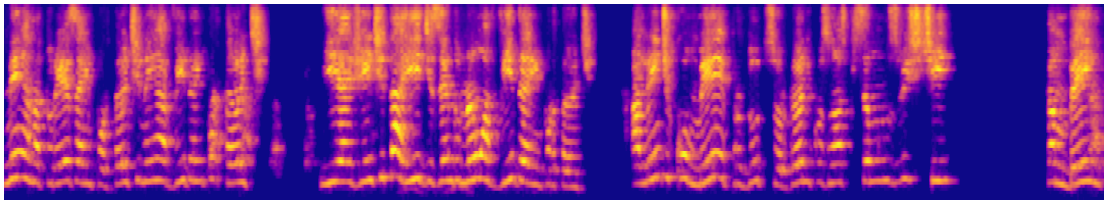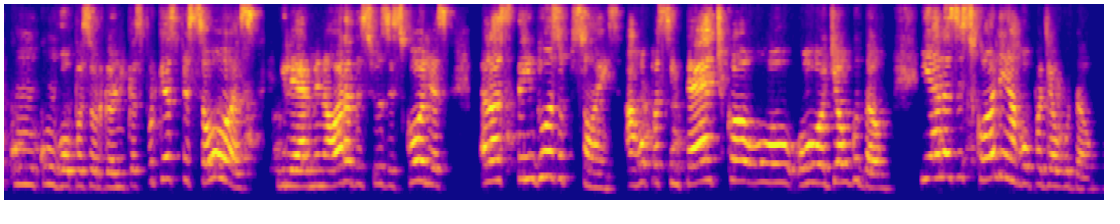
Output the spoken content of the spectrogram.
Nem a natureza é importante, nem a vida é importante. E a gente está aí dizendo não, a vida é importante. Além de comer produtos orgânicos, nós precisamos nos vestir também com, com roupas orgânicas, porque as pessoas, Guilherme, na hora das suas escolhas, elas têm duas opções, a roupa sintética ou, ou de algodão, e elas escolhem a roupa de algodão,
